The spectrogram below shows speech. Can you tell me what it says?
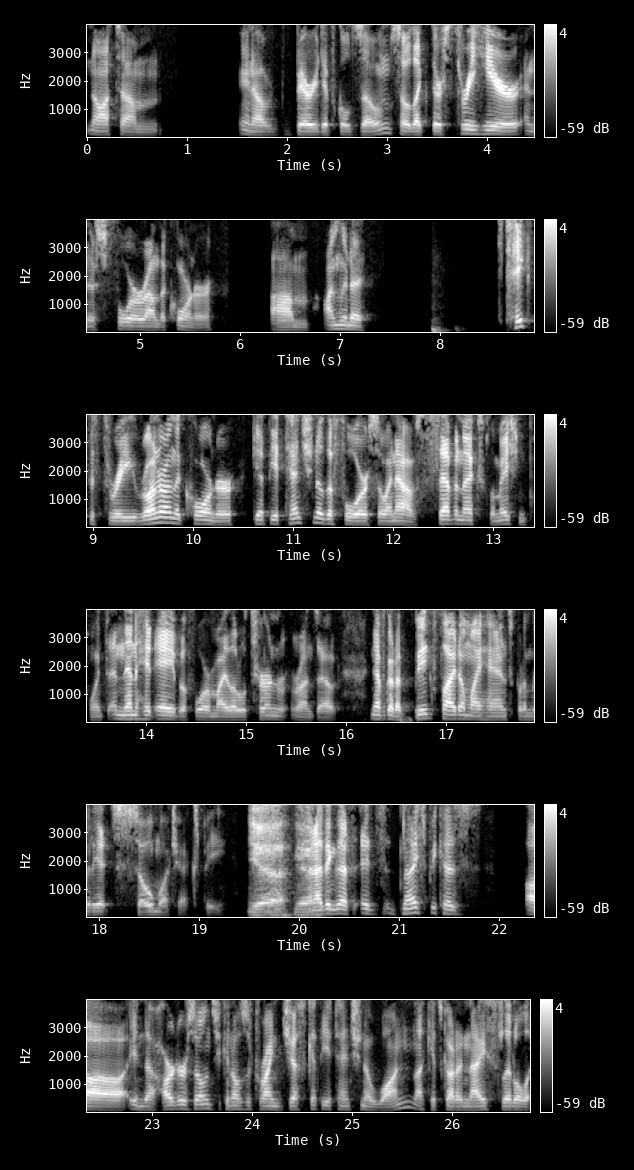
not um, in a very difficult zone. So like there's three here and there's four around the corner. Um, I'm gonna take the three, run around the corner, get the attention of the four, so I now have seven exclamation points, and then hit A before my little turn runs out. And I've got a big fight on my hands, but I'm gonna get so much XP. Yeah, yeah. And I think that's it's nice because uh, in the harder zones you can also try and just get the attention of one. Like it's got a nice little,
